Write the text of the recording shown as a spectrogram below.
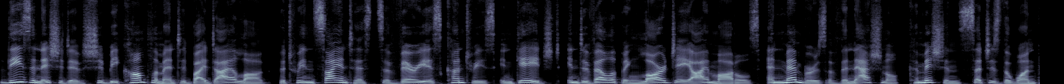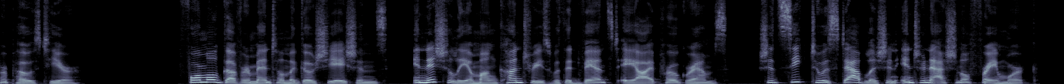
These initiatives should be complemented by dialogue between scientists of various countries engaged in developing large AI models and members of the national commissions such as the one proposed here. Formal governmental negotiations, initially among countries with advanced AI programs, should seek to establish an international framework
